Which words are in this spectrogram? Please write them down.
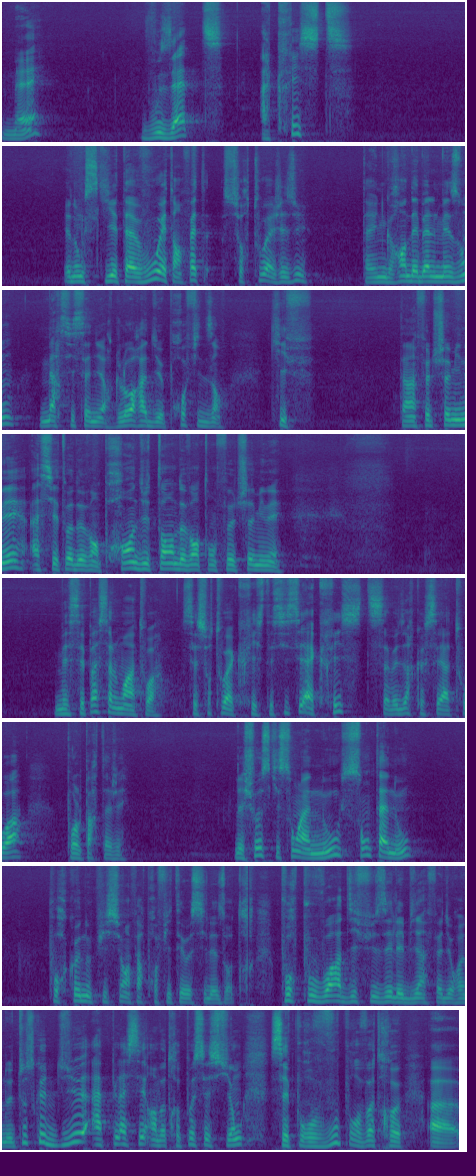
Mais vous êtes à Christ. Et donc ce qui est à vous est en fait surtout à Jésus. Tu as une grande et belle maison, merci Seigneur, gloire à Dieu, profites-en, kiffe. Tu as un feu de cheminée, assieds-toi devant, prends du temps devant ton feu de cheminée. Mais ce n'est pas seulement à toi c'est surtout à Christ. Et si c'est à Christ, ça veut dire que c'est à toi pour le partager. Les choses qui sont à nous sont à nous pour que nous puissions en faire profiter aussi les autres, pour pouvoir diffuser les bienfaits du royaume. Tout ce que Dieu a placé en votre possession, c'est pour vous, pour votre, euh,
